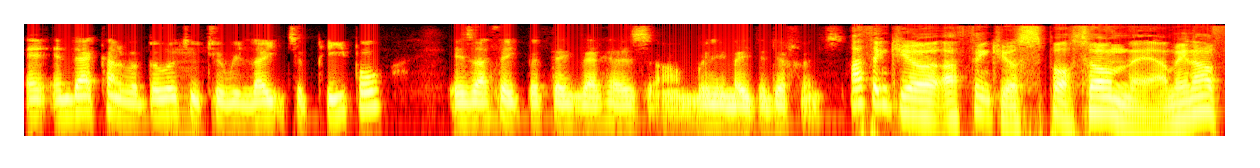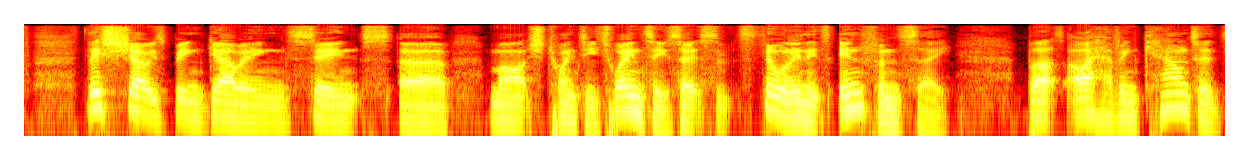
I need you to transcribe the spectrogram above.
and, and that kind of ability to relate to people is, I think, the thing that has um, really made the difference. I think you're I think you're spot on there. I mean, I've this show's been going since uh, March 2020, so it's still in its infancy. But I have encountered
